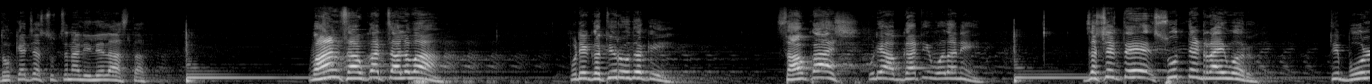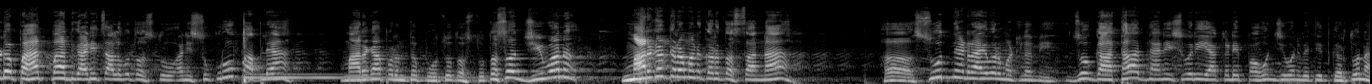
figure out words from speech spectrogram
धोक्याच्या सूचना लिहिलेल्या असतात. वाहन सावकाश चालवा. पुढे गतिरोधक आहे. सावकाश पुढे अपघाती वळण जसे ते सुज्ञ ड्रायव्हर ते बोर्ड पाहत पाहत गाडी चालवत असतो आणि सुखरूप आपल्या मार्गापर्यंत पोहोचत असतो. तसं जीवन मार्गक्रमण करत असताना हा सुज्ञ ड्रायव्हर म्हटलं मी. जो गाथा ज्ञानेश्वरी याकडे पाहून जीवन व्यतीत करतो ना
